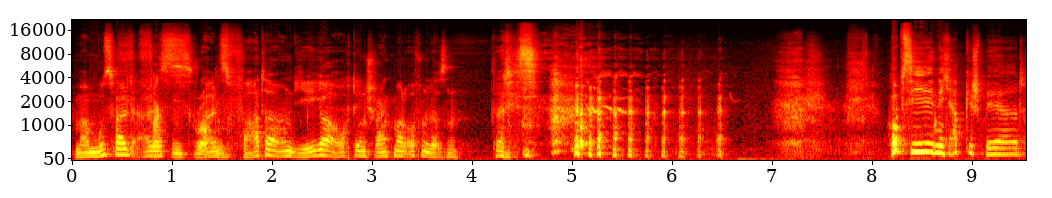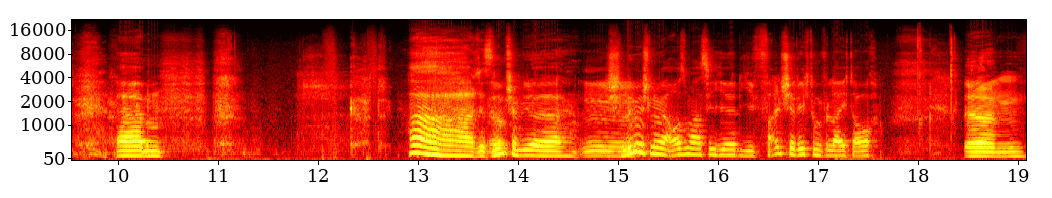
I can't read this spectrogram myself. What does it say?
man muss halt als, als Vater und Jäger auch den Schrank mal offen lassen. Das ist. Hupsi, nicht abgesperrt. Ähm, ah, das nimmt schon wieder Mhm. schlimme, schlimme Ausmaße hier. Die falsche Richtung vielleicht auch. Ähm,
